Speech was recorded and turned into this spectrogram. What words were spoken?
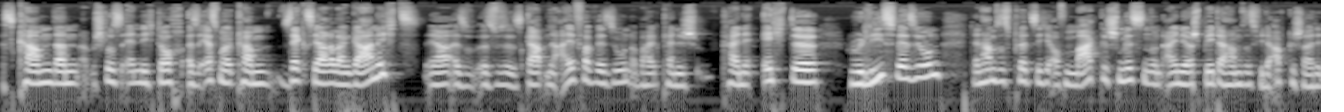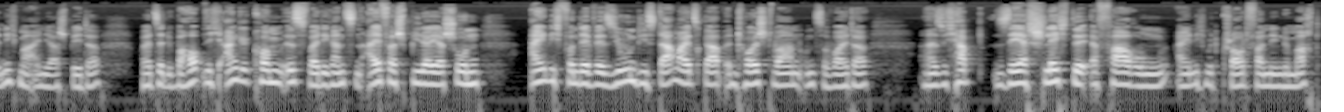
Es kam dann schlussendlich doch, also erstmal kam sechs Jahre lang gar nichts. Ja, also es, es gab eine Alpha-Version, aber halt keine, keine echte Release-Version. Dann haben sie es plötzlich auf den Markt geschmissen und ein Jahr später haben sie es wieder abgeschaltet, nicht mal ein Jahr später, weil es halt überhaupt nicht angekommen ist, weil die ganzen Alpha-Spieler ja schon eigentlich von der Version, die es damals gab, enttäuscht waren und so weiter. Also ich habe sehr schlechte Erfahrungen eigentlich mit Crowdfunding gemacht.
